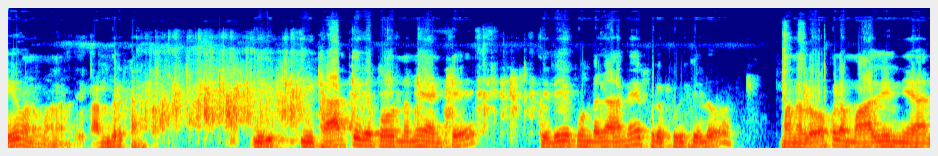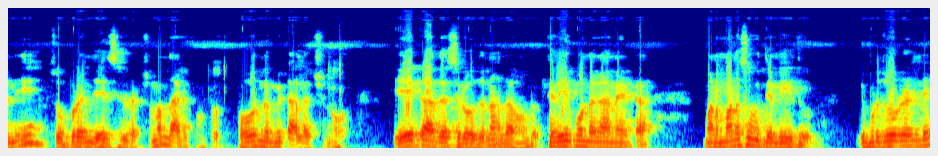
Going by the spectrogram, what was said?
ఏం అనుమానం లేదు అందరూ కనపడతారు. ఇది ఈ కార్తీక పౌర్ణమి అంటే తెలియకుండానే ప్రకృతిలో మన లోపల మాలిన్యాన్ని శుభ్రం చేసే లక్షణం దానికి ఉంటుంది. పౌర్ణమికి ఆ లక్షణం ఏకాదశి రోజున అలా ఉండదు. తెలియకుండానేట మన మనసుకు తెలియదు. ఇప్పుడు చూడండి.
